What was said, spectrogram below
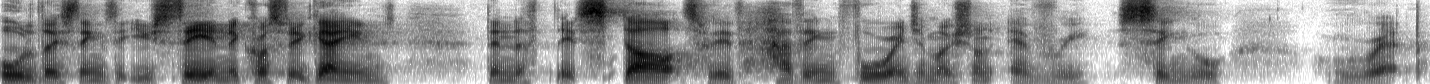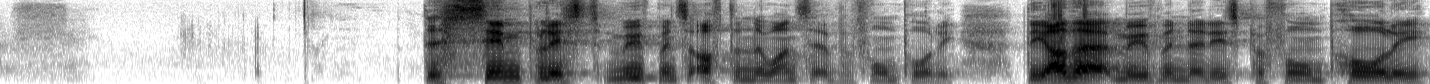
all of those things that you see in the CrossFit Games, then it starts with having full range of motion on every single rep. The simplest movements are often the ones that are performed poorly. The other movement that is performed poorly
